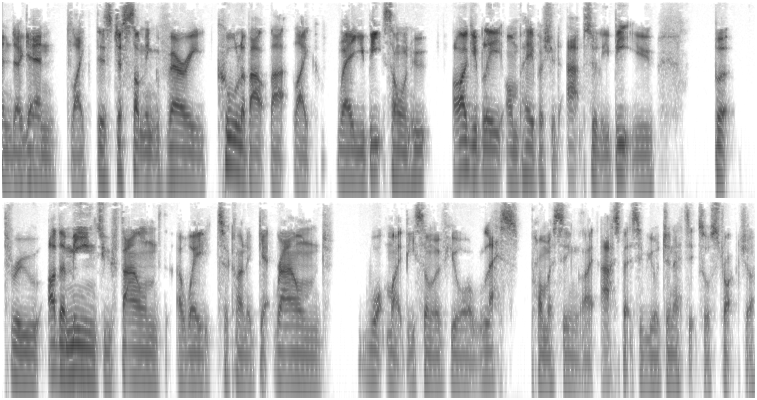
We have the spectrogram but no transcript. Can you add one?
And again, like there's just something very cool about that, like where you beat someone who arguably on paper should absolutely beat you, but through other means, you found a way to kind of get round what might be some of your less promising like aspects of your genetics or structure.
